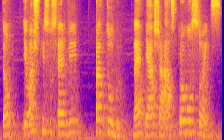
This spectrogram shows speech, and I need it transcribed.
Então, eu acho que isso serve para tudo, né? É achar as promoções.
